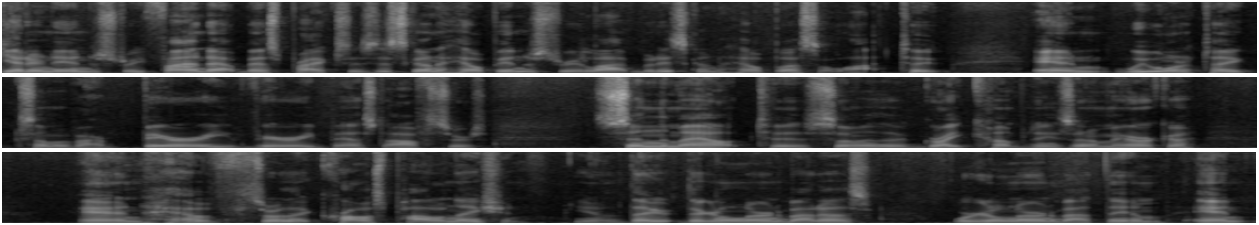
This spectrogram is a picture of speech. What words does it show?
get into industry, find out best practices. It's going to help industry a lot, but it's going to help us a lot too. And we want to take some of our very, very best officers, send them out to some of the great companies in America, and have sort of that cross pollination. You know, they, they're going to learn about us, we're going to learn about them. And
